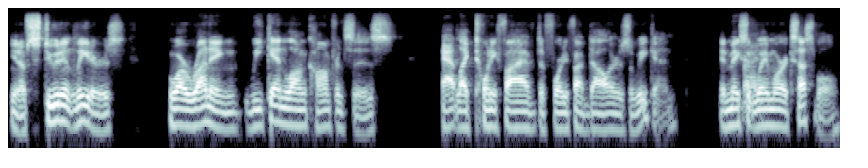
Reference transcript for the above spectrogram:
you know student leaders who are running weekend-long conferences at like 25 to 45 dollars a weekend. It makes Right. it way more accessible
